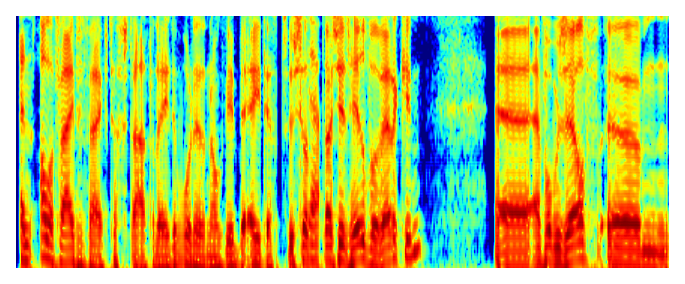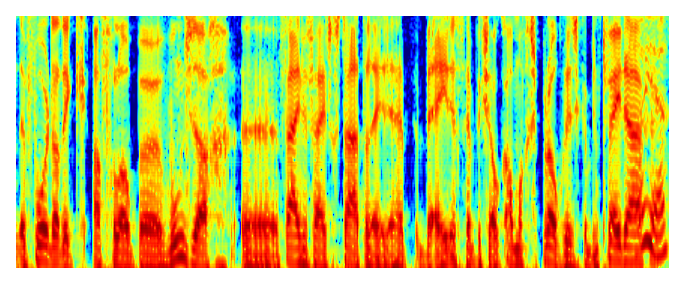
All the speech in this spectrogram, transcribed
En alle 55 statenleden worden dan ook weer beëdigd. Dus dat, Ja. daar zit heel veel werk in. Eh, en voor mezelf, ehm, voordat ik afgelopen woensdag eh 55 statenleden heb beëdigd, heb ik ze ook allemaal gesproken. Dus ik heb in twee dagen Oh ja,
